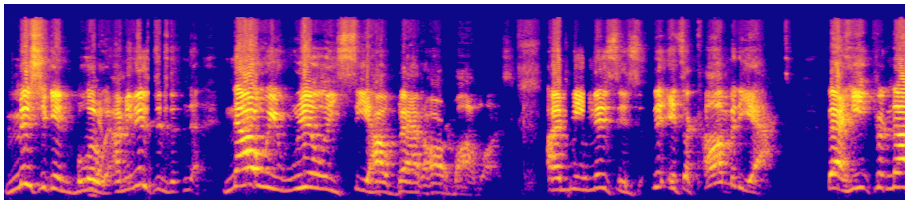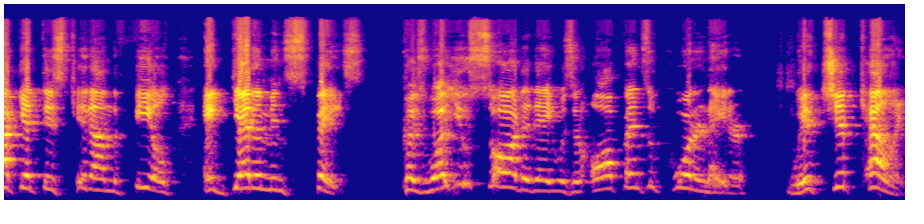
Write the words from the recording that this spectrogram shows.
Michigan blew it. I mean, this is now we really see how bad Harbaugh was. I mean, this is it's a comedy act that he could not get this kid on the field and get him in space. Because what you saw today was an offensive coordinator with Chip Kelly,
